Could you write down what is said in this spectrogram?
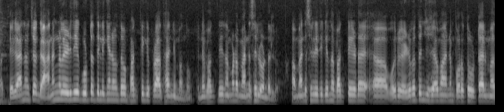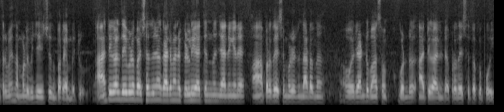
ഭക്തിഗാനം വെച്ചാൽ ഗാനങ്ങൾ എഴുതിയ കൂട്ടത്തിൽ ഇങ്ങനെ ഭക്തിക്ക് പ്രാധാന്യം വന്നു. പിന്നെ ഭക്തി നമ്മുടെ മനസ്സിലുണ്ടല്ലോ. ആ മനസ്സിലിരിക്കുന്ന ഭക്തിയുടെ ഒരു എഴുപത്തഞ്ച് ശതമാനം പുറത്തു വിട്ടാൽ മാത്രമേ നമ്മൾ വിജയിച്ചു എന്ന് പറയാൻ പറ്റുള്ളൂ. ആറ്റുകാൽ ദേവിയുടെ പശ്ചാത്തലം കരമന കിള്ളിയാറ്റെന്ന് ഞാനിങ്ങനെ ആ പ്രദേശം മുഴുവൻ നടന്ന് ഒരു രണ്ട് മാസം കൊണ്ട് ആറ്റുകാലിന്റെ പ്രദേശത്തൊക്കെ പോയി.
